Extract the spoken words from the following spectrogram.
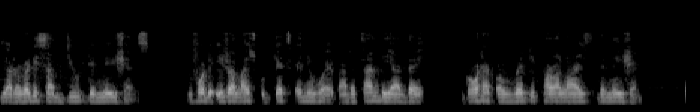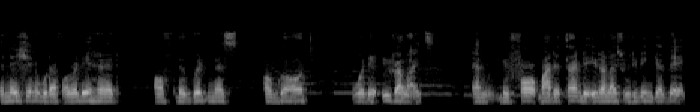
He had already subdued the nations before the Israelites could get anywhere. By the time they are there, God had already paralyzed the nation. The nation would have already heard of the greatness of God with the Israelites. And before, by the time the Israelites would even get there,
